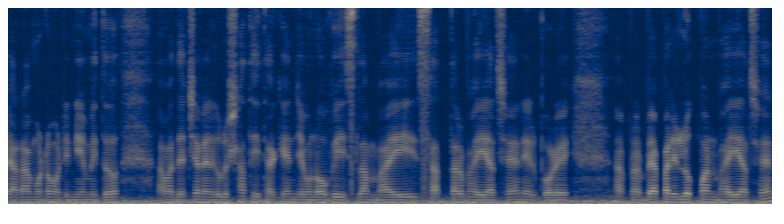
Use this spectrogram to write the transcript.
যারা মোটামুটি নিয়মিত আমাদের চ্যানেলগুলোর সাথেই থাকেন। যেমন ওভি ইসলাম ভাই, সাত্তার ভাই আছেন। এরপরে আপনার ব্যাপারী লোকমান ভাই আছেন।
